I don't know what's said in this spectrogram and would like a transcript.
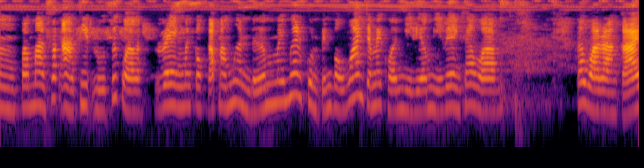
มประมาณสักอาทิตย์รู้สึกว่าแรงมันก็กลับมาเหมือนเดิม ไม่เหมือนคนเป็นเบาหวานจะไม่ค่อยมีเรี่ยวมีแรงถ้าว่า ถ้าว่าร่างกาย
